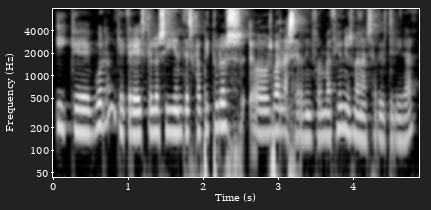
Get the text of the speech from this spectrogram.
y que, bueno, que creáis que los siguientes capítulos os van a ser de información y os van a ser de utilidad.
